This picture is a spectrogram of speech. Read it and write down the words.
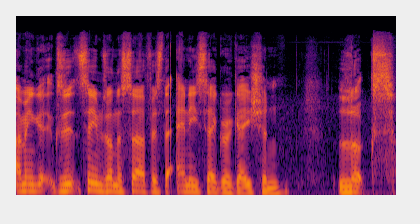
I mean, because it seems on the surface that any segregation looks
